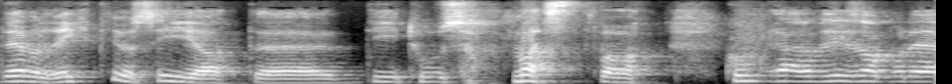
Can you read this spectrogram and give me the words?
det er vel riktig å si at uh, de to som mest var jeg vil si sånn, både,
